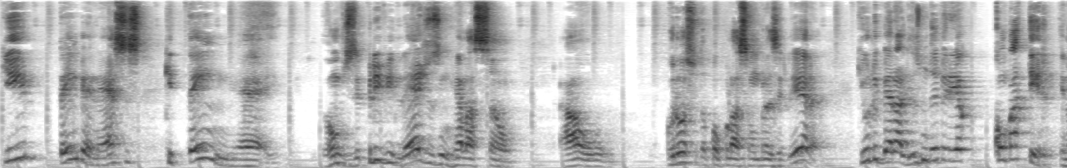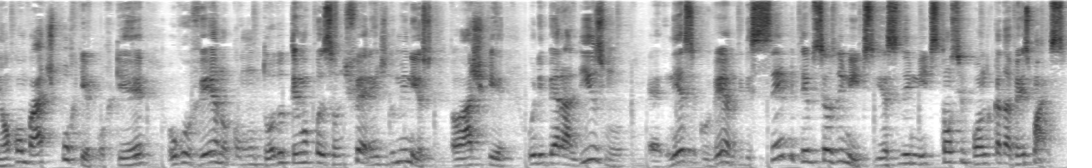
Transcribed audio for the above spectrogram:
que têm benesses, que têm, é, vamos dizer, privilégios em relação ao grosso da população brasileira, que o liberalismo deveria combater, e não combate por quê? Porque o governo como um todo tem uma posição diferente do ministro. Então acho que o liberalismo é, nesse governo ele sempre teve seus limites e esses limites estão se impondo cada vez mais.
